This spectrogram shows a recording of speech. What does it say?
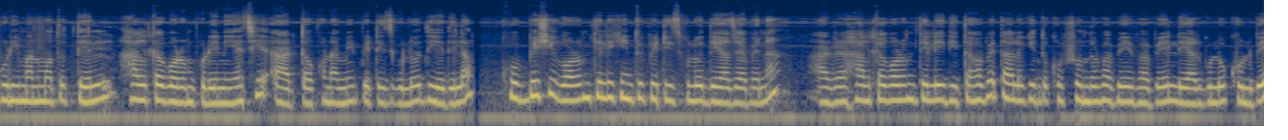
পরিমাণ মতো তেল হালকা গরম করে নিয়েছি, আর তখন আমি পেটিসগুলো দিয়ে দিলাম। খুব বেশি গরম তেলে কিন্তু পেটিসগুলো দেওয়া যাবে না। আর হালকা গরম তেলেই দিতে হবে, তাহলে কিন্তু খুব সুন্দরভাবে এভাবে লেয়ারগুলো খুলবে।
